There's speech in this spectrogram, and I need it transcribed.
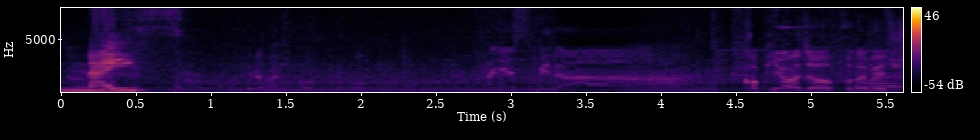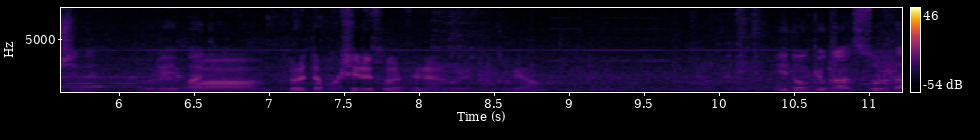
Nice. 커피를 마시고 하겠습니다. 커피마저 부담해 주시는 우리 마지 와 그럴 때 확실히 쏘시는 우리 우리 형. 이동규가 쏜다.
